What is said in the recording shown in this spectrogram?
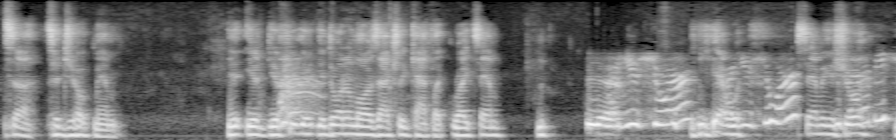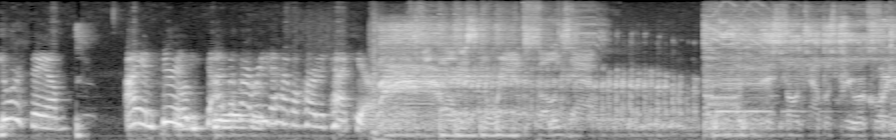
It's a it's a joke, ma'am. Your your, your, your, your daughter-in-law is actually Catholic, right, Sam? Yeah. Are you sure? Yeah, Are you sure? Sam, are you you sure? better be sure, Sam. I am serious. I'm I'm about ready to have a heart attack here. Elvis Duran phone tap. This phone tap was pre-recorded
